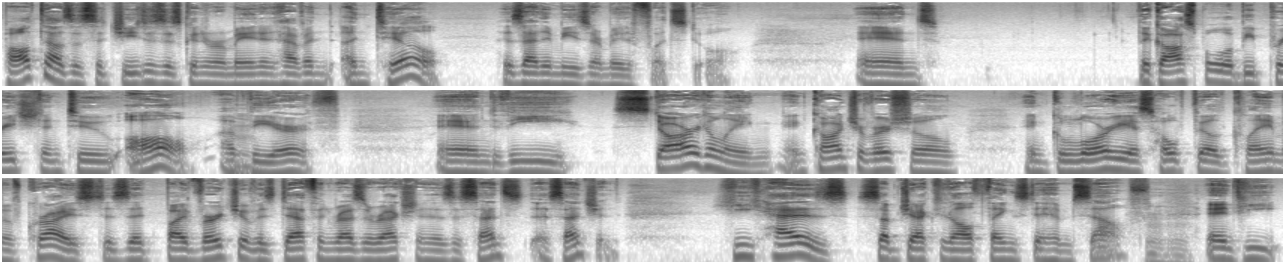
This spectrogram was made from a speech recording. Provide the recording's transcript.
Paul tells us that Jesus is going to remain in heaven until his enemies are made a footstool. And the gospel will be preached into all of hmm. the earth. And the startling and controversial and glorious hope filled claim of Christ is that by virtue of his death and resurrection and his ascension, he has subjected all things to himself. Mm-hmm. And he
